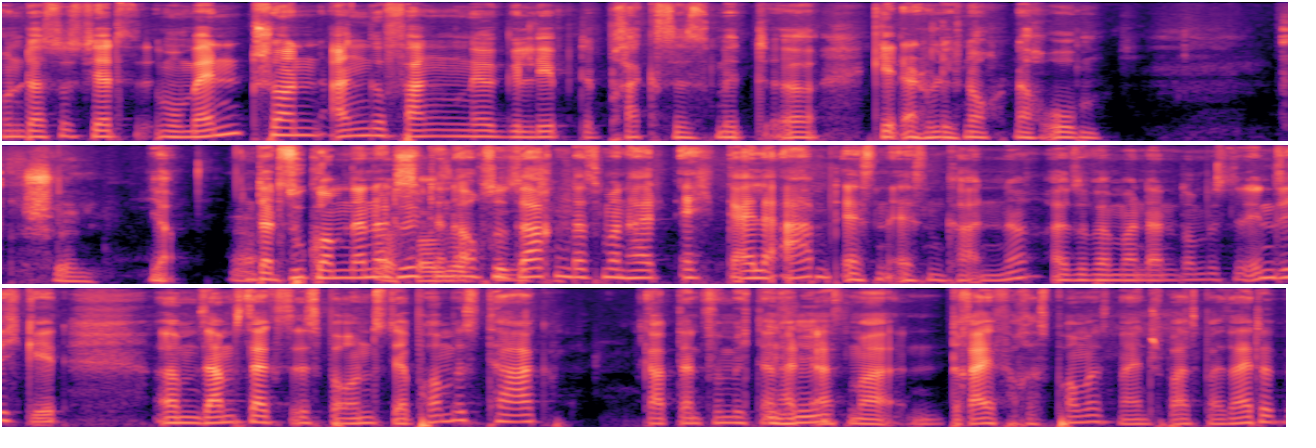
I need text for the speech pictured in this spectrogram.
Und das ist jetzt im Moment schon angefangene, gelebte Praxis mit, äh, geht natürlich noch nach oben. Schön. Ja. Und dazu kommen dann natürlich dann auch so. Sachen, dass man halt echt geile Abendessen essen kann. Ne? Also wenn man dann so ein bisschen in sich geht. Ähm, samstags ist bei uns der Pommes-Tag. Gab dann für mich dann halt Mhm. erstmal ein dreifaches Pommes. Nein, Spaß beiseite.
